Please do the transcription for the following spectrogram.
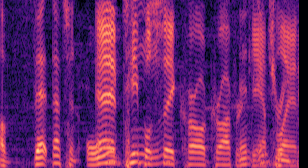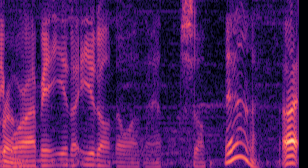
a vet, that's an old and people team. say Carl Crawford can't play anymore. prone. I mean, you know, you don't know on that. So Yeah. Uh,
